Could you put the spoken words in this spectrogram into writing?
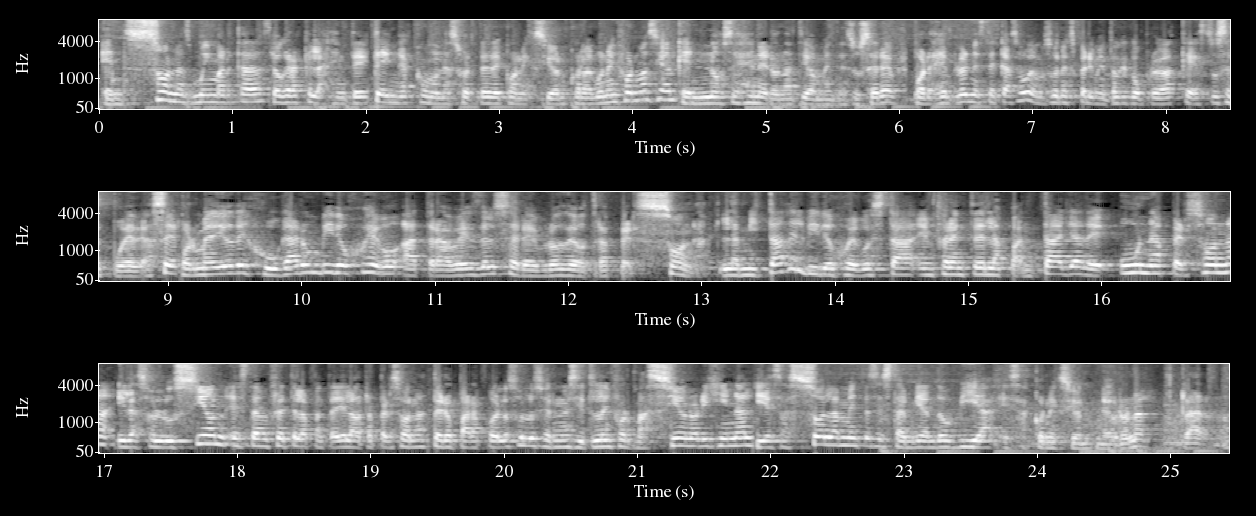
en zonas muy marcadas logra que la gente tenga como una suerte de conexión con alguna información que no se generó nativamente en su cerebro. Por ejemplo, en este caso vemos un experimento que comprueba que esto se puede hacer por medio de jugar un videojuego a través del cerebro de otra persona. La mitad del videojuego está enfrente de la pantalla de una persona y la solución está enfrente de la pantalla de la otra persona, pero para poderlo solucionar necesitas la información original y esa solamente se está enviando vía esa conexión neuronal. Claro, ¿no?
